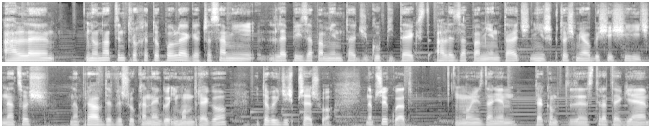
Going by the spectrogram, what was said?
Ale No na tym trochę to polega. Czasami lepiej zapamiętać głupi tekst, ale zapamiętać, niż ktoś miałby się silić na coś naprawdę wyszukanego i mądrego i to by gdzieś przeszło. Na przykład, moim zdaniem, taką t- strategię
